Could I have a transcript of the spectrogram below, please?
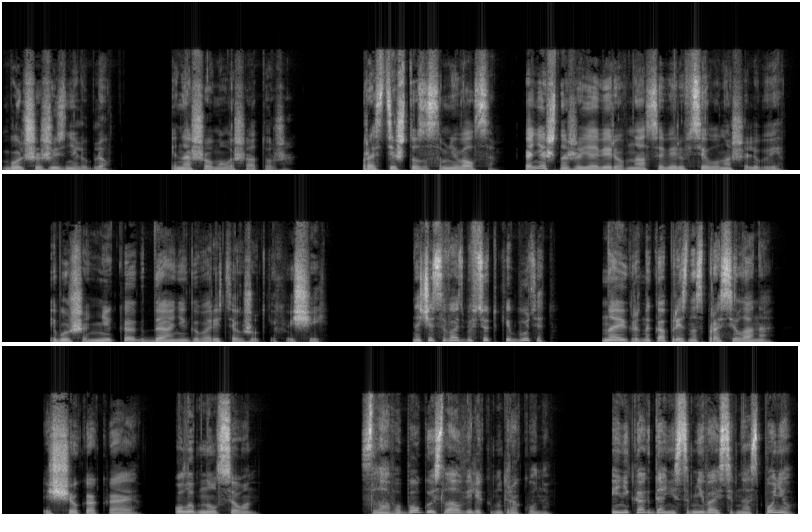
Больше жизни люблю. И нашего малыша тоже. Прости, что засомневался. Конечно же, я верю в нас и верю в силу нашей любви и больше никогда не говори тех жутких вещей. «Значит, свадьба все-таки будет?» — наигранно капризно спросила она. «Еще какая?» — улыбнулся он. Слава Богу и слава великому дракону. И никогда не сомневайся в нас, понял?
